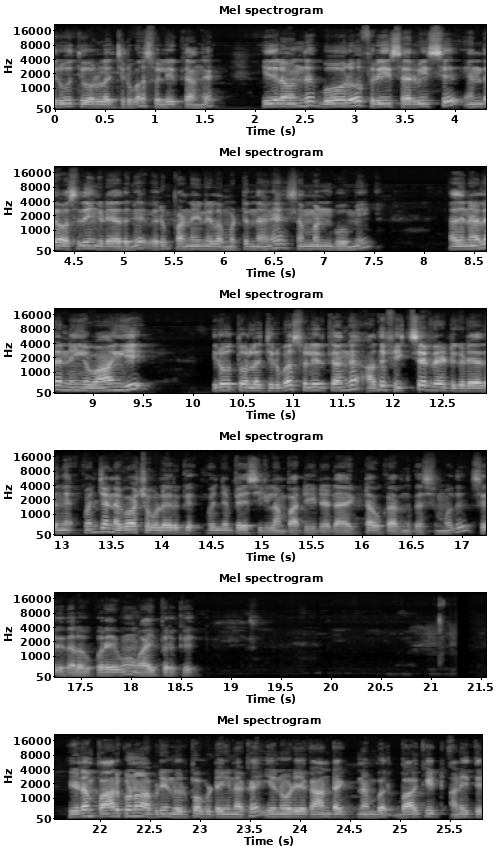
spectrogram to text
இருபத்தி ஒரு லட்ச ரூபா சொல்லியிருக்காங்க. இதில் வந்து போரோ ஃப்ரீ சர்வீஸு எந்த வசதியும் கிடையாதுங்க. வெறும் பண்ணை நிலம் மட்டும்தாங்க. செம்மண் பூமி. அதனால் நீங்கள் வாங்கி இருபத்தோரு லட்ச ரூபா சொல்லியிருக்காங்க. அது ஃபிக்ஸட் ரேட்டு கிடையாதுங்க. கொஞ்சம் நெகோஷியபிள் இருக்குது கொஞ்சம் பேசிக்கலாம். பார்ட்டிக்கிட்ட டைரெக்டாக உட்கார்ந்து பேசும்போது சிறிதளவு குறையவும் வாய்ப்பு இருக்குது இடம் பார்க்கணும் அப்படின்னு விருப்பப்பட்டீங்கன்னாக்கா என்னுடைய கான்டாக்ட் நம்பர் பாக்கி அனைத்து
